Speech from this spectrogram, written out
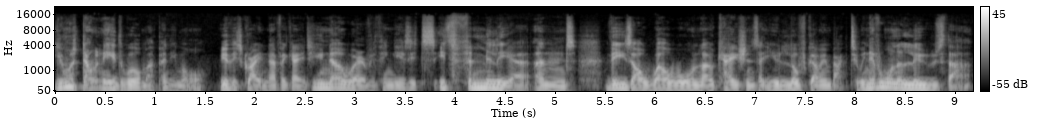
you almost don't need the world map anymore. You're this great navigator. You know where everything is. It's it's familiar, and these are well worn locations that you love going back to. We never want to lose that.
